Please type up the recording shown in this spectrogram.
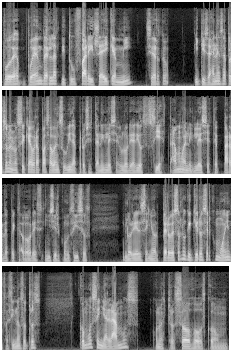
pueden ver la actitud fariseica en mí, ¿cierto? Y quizás en esa persona no sé qué habrá pasado en su vida, pero si está en la iglesia, gloria a Dios. Si estamos en la iglesia, este par de pecadores incircuncisos, gloria al Señor. Pero eso es lo que quiero hacer como énfasis. Nosotros, ¿cómo señalamos con nuestros ojos, con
